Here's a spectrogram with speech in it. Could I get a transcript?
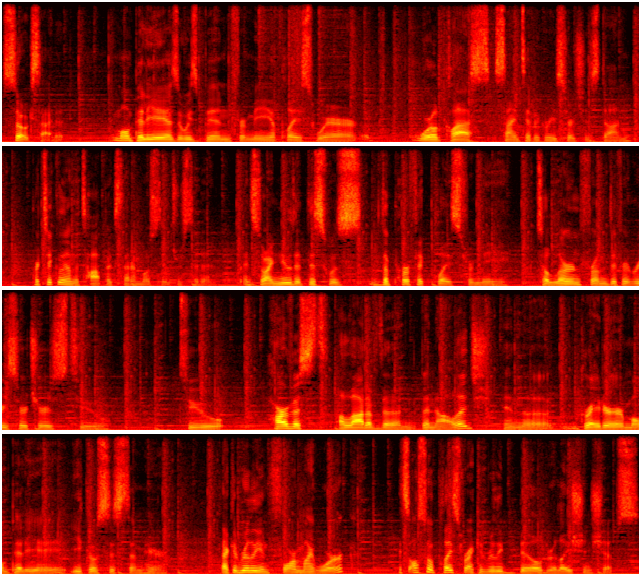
so excited. Montpellier has always been, for me, a place where world-class scientific research is done, particularly on the topics that I'm most interested in. And so I knew that this was the perfect place for me to learn from different researchers, to, to harvest a lot of the, the knowledge in the greater Montpellier ecosystem here that could really inform my work. It's also a place where I could really build relationships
